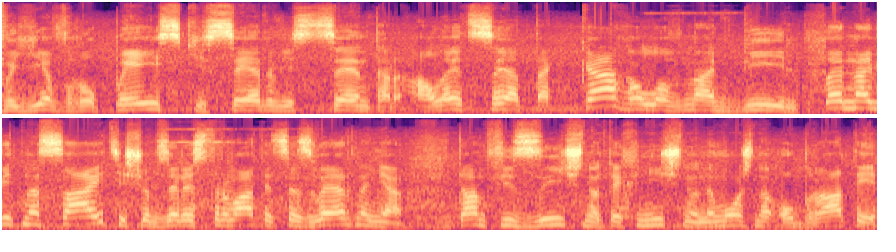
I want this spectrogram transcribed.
в європейський сервіс-центр. Але це така головна біль. Але навіть на сайті, щоб зареєструвати це звернення, там фізично, технічно не можна обрати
